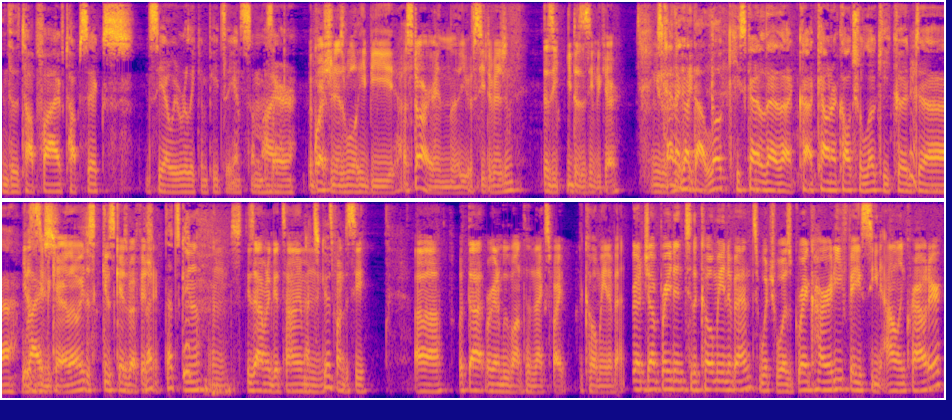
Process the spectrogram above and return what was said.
into the top five, top six, and see how he really competes against some higher. the question is, will he be a star in the UFC division? Does he? He doesn't seem to care. He's kind of got that look. He's got that, that co- counterculture look. He could uh, He doesn't rise. seem to care though. He just, just cares about fishing. That- that's good. You know? And he's having a good time, That's good. it's fun to see. Uh, with that, we're going to move on to the next fight, the co-main event. We're going to jump right into the co-main event, which was Greg Hardy facing Allen Crowder,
